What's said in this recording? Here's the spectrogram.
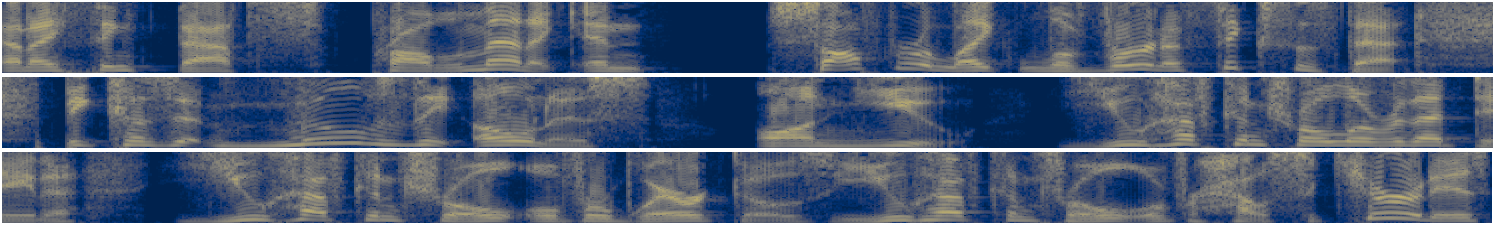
and I think that's problematic. And software like Laverna fixes that because it moves the onus on you. You have control over that data. You have control over where it goes. You have control over how secure it is,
